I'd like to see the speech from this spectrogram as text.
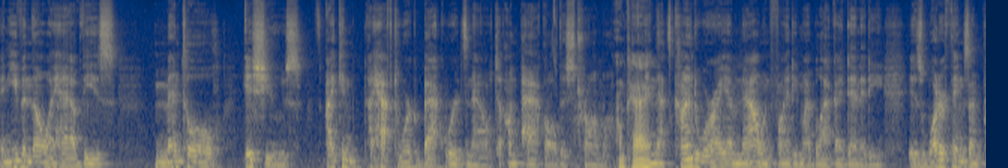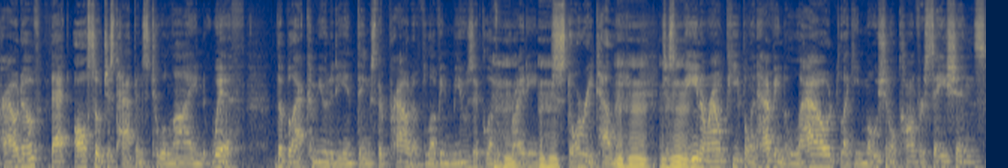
And even though I have these mental issues, I can I have to work backwards now to unpack all this trauma. Okay. And that's kind of where I am now in finding my black identity is what are things I'm proud of that also just happens to align with the black community and things they're proud of. Loving music loving mm-hmm. writing mm-hmm. storytelling mm-hmm. just being around people and having loud like emotional conversations.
